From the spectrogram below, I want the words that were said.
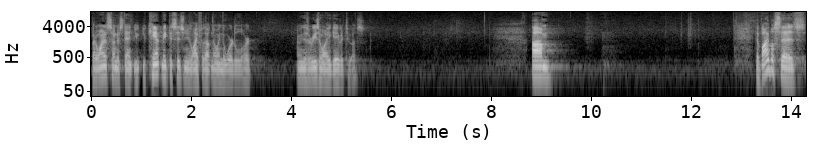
but I want us to understand you, you can't make decisions in your life without knowing the word of the Lord. I mean, there's a reason why He gave it to us. Um, the Bible says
